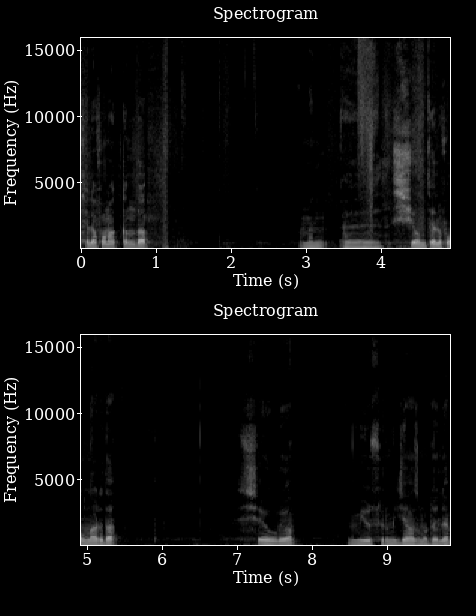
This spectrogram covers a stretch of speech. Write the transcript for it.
Telefon hakkında hemen e, Xiaomi telefonlarda şey oluyor. MIUI sürümü cihaz modeli.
